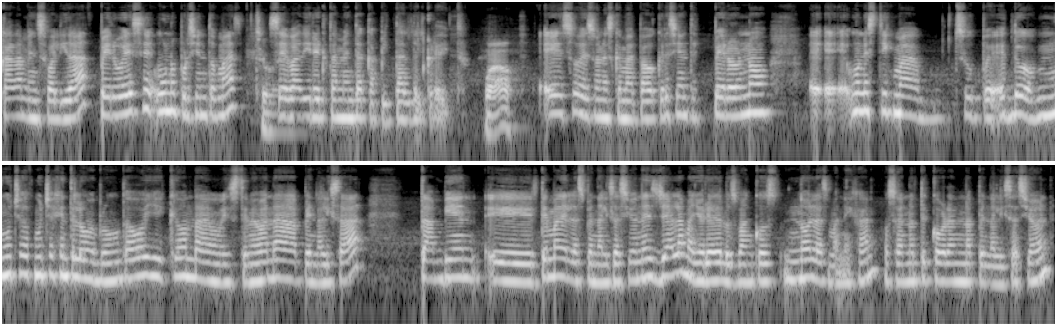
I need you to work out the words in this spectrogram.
cada mensualidad, pero ese 1% más se va directamente a capital del crédito. Wow. Eso es un esquema de pago creciente, pero no eh, eh, un estigma súper... Eh, mucha, mucha gente luego me pregunta, oye, ¿qué onda? Este, ¿Me van a penalizar? También el tema de las penalizaciones, ya la mayoría de los bancos no las manejan, o sea, no te cobran una penalización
